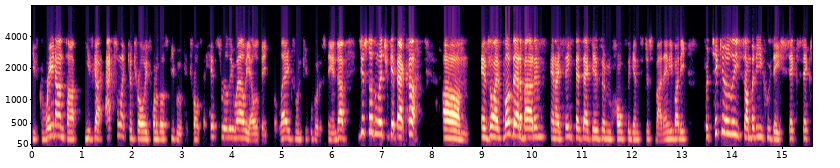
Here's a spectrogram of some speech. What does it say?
He's great on top. He's got excellent control. He's one of those people who controls the hips really well. He elevates the legs when people go to stand up. He just doesn't let you get back up. Um, and so I love that about him, and I think that that gives him hope against just about anybody, particularly somebody who's a six-six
